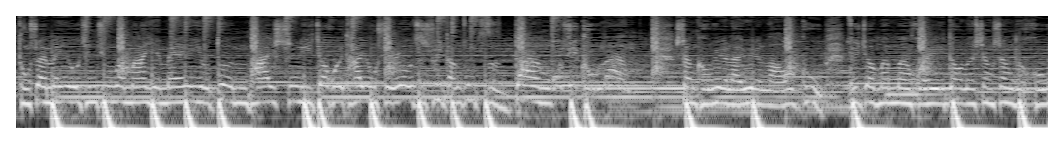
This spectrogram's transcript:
统帅没有千军万马，也没有盾牌，实力教会他用血肉之躯挡住子弹，无需苦难，伤口越来越牢固，嘴角慢慢回到了向上的弧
